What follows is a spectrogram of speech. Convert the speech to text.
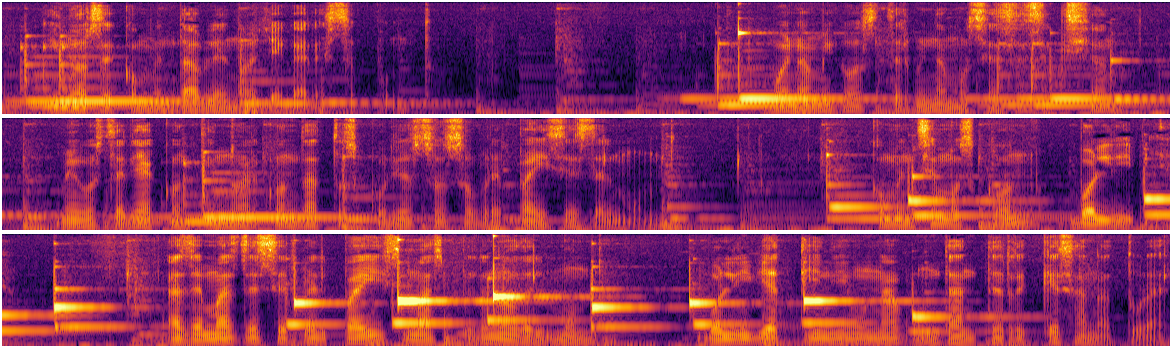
y no es recomendable no llegar a ese punto. Bueno amigos, terminamos esa sección. Me gustaría continuar con datos curiosos sobre países del mundo. Comencemos con Bolivia. Además de ser el país más plano del mundo, Bolivia tiene una abundante riqueza natural.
